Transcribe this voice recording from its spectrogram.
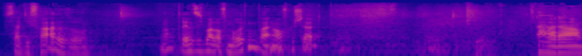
das ist halt die Frage so. Ne? drehen Sie sich mal auf den Rücken, Beine aufgestellt. Aber da,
